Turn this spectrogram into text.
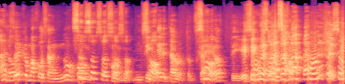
あのそれか真帆さんの本そうそうそうそうについてるタロット使えよっていうそうそうそう。本当そう。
